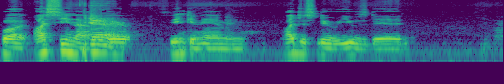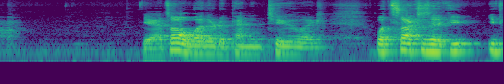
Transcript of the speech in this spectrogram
But I seen that yeah. there thinking him, and I just knew he was dead. Yeah, it's all weather dependent too. Like what sucks is that if you if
